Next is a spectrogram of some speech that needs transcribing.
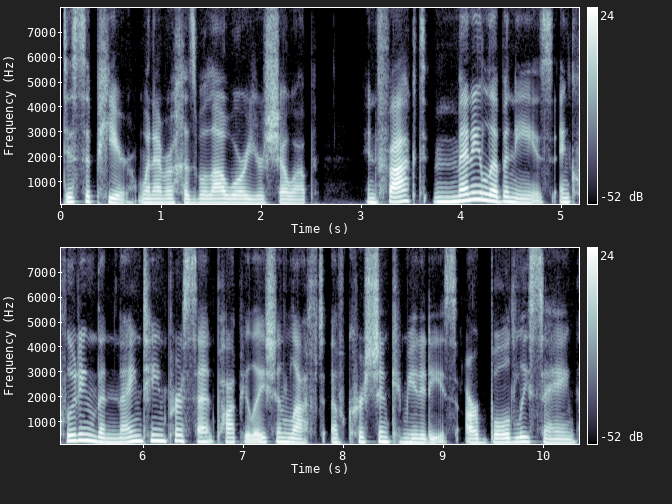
disappear whenever Hezbollah warriors show up. In fact, many Lebanese, including the 19% population left of Christian communities, are boldly saying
